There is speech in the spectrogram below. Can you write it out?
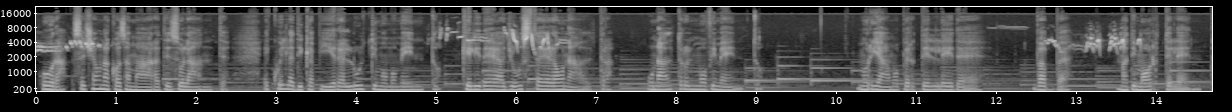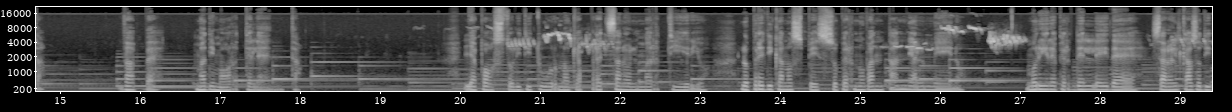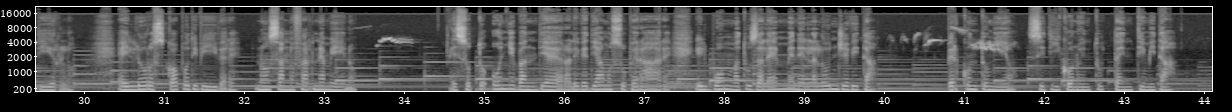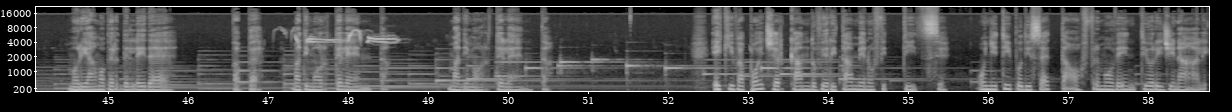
Ora, se c'è una cosa amara, desolante, è quella di capire all'ultimo momento che l'idea giusta era un'altra, un altro il movimento. Moriamo per delle idee, vabbè, ma di morte lenta. Vabbè, ma di morte lenta. Gli apostoli di turno che apprezzano il martirio lo predicano spesso per 90 anni almeno. Morire per delle idee, sarà il caso di dirlo, è il loro scopo di vivere, non sanno farne a meno. E sotto ogni bandiera li vediamo superare il buon Matusalemme nella longevità. Per conto mio, si dicono in tutta intimità, moriamo per delle idee, vabbè, ma di morte lenta ma di morte lenta. E chi va poi cercando verità meno fittizie, ogni tipo di setta offre moventi originali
